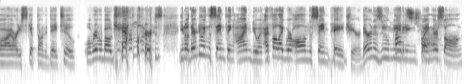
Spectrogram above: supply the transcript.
oh i already skipped on to day two. Well riverboat gamblers you know they're doing the same thing i'm doing. I felt like we're all on the same page here. They're in a zoom meeting playing their song.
